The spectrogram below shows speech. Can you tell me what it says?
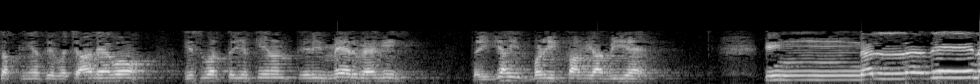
سختیاں تے بچا لے وہ اس وقت یقیناً تیری مہر بہگی تو یہی بڑی کامیابی ہے۔ إن الذين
